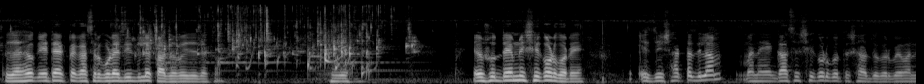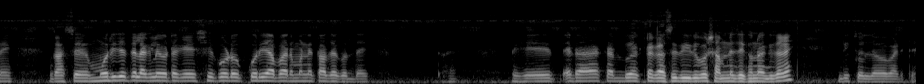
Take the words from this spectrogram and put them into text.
তো যাই হোক, এটা একটা গাছের গোড়ায় দিয়ে দিলে কাজ হবে যে দেখো। এই ওষুধটা এমনি শিকড় করে। এই যে সারটা দিলাম মানে গাছে শিকড় করতে সাহায্য করবে মানে গাছে মরি যেতে লাগলে ওটাকে শিকড় করি আবার মানে তাজা করে দেয়। হ্যাঁ এটা একটা দু একটা গাছে দিয়ে দেবো, সামনে যে কোনো এক জায়গায় দিয়ে চলে যাব বাড়িতে।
